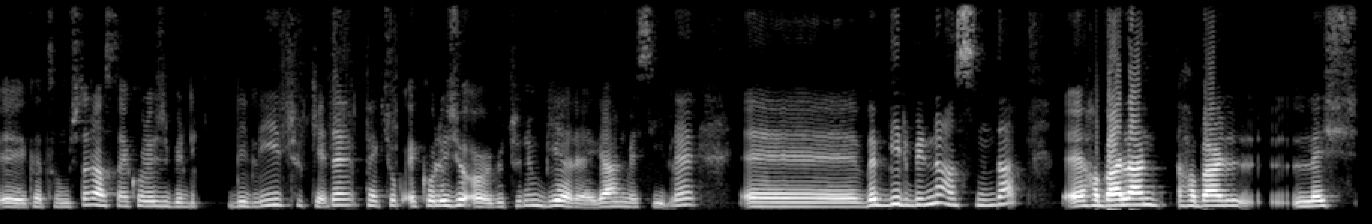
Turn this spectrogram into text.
e, katılmışlar. Aslında Ekoloji Birlik, Birliği Türkiye'de pek çok ekoloji örgütünün bir araya gelmesiyle e, ve birbirine aslında e, haberlen haberleş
